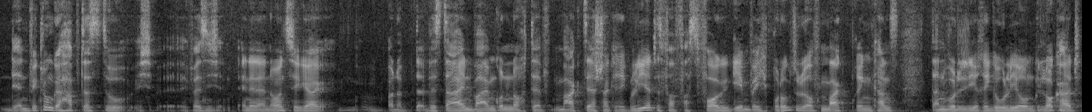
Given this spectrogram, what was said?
die Entwicklung gehabt, dass du, ich, ich weiß nicht, Ende der 90er oder bis dahin war im Grunde noch der Markt sehr stark reguliert. Es war fast vorgegeben, welche Produkte du auf den Markt bringen kannst. Dann wurde die Regulierung gelockert.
